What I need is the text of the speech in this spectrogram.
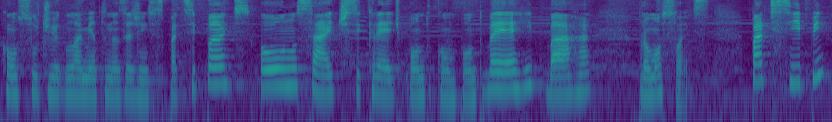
Consulte o regulamento nas agências participantes ou no site cicred.com.br barra promoções. Participe,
